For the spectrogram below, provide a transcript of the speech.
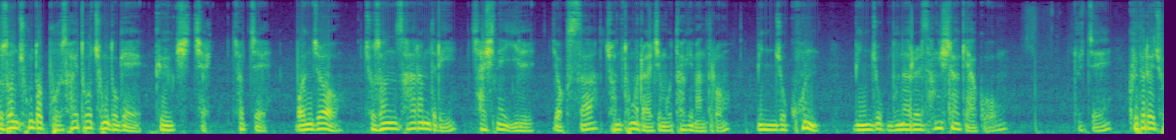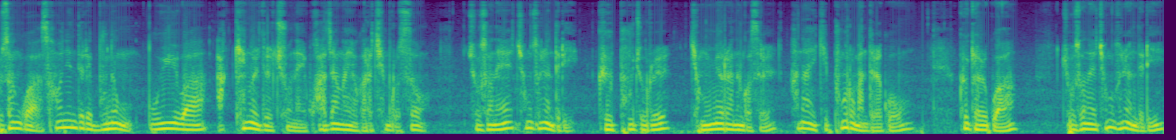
조선 총독부 사이토 총독의 교육 시책. 첫째, 먼저 조선 사람들이 자신의 일, 역사, 전통을 알지 못하게 만들어 민족 혼, 민족 문화를 상실하게 하고 둘째, 그들의 조상과 선인들의 무능, 무위와 악행을 들추어내 과장하여 가르침으로써 조선의 청소년들이 그 부조를 경멸하는 것을 하나의 기풍으로 만들고 그 결과 조선의 청소년들이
